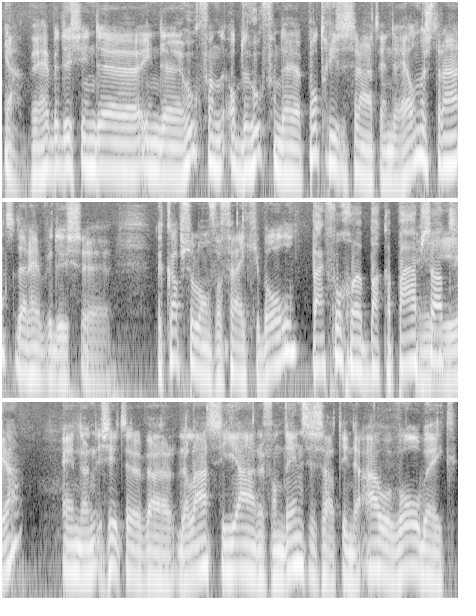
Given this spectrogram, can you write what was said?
Ja, we hebben dus in de, in de hoek van, op de hoek van de Potgieterstraat en de Helmerstraat... daar hebben we dus de kapsalon van Fijkje Bol. Waar vroeger Bakker Paap zat. Ja. En dan zit er waar de laatste jaren van Denzen zat in de oude Wolbeek...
